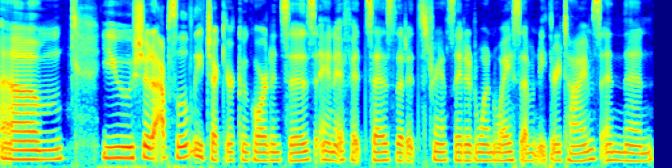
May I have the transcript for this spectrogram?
Um, you should absolutely check your concordances, and if it says that it's translated one way seventy three times, and then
